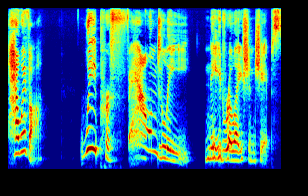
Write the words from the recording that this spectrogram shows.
However, we profoundly need relationships.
